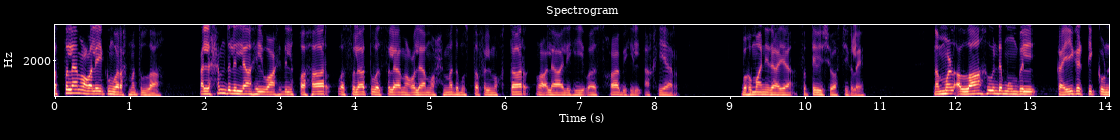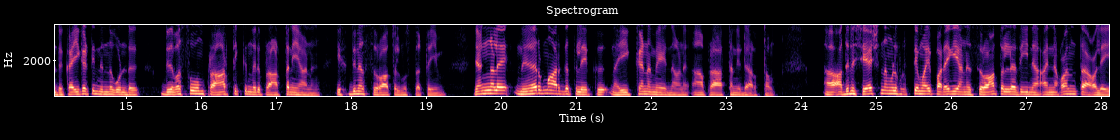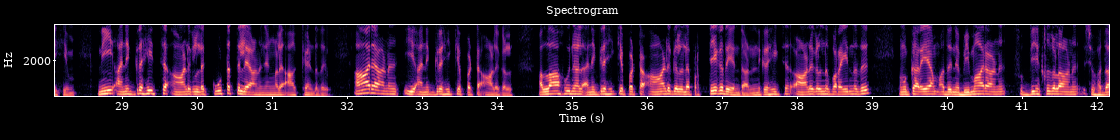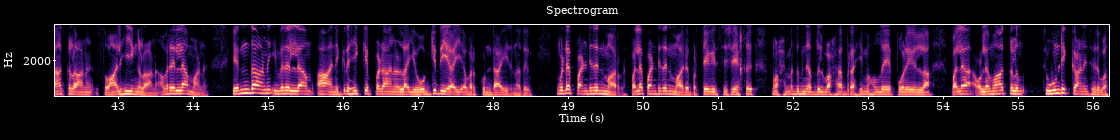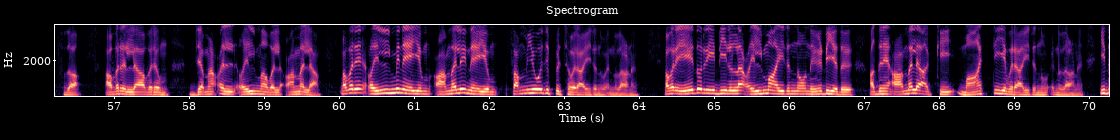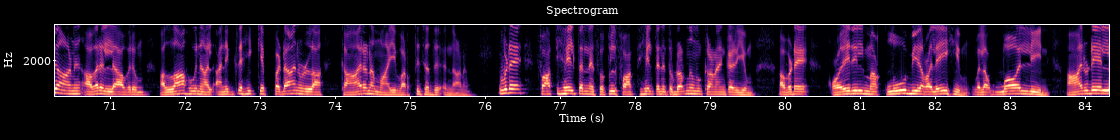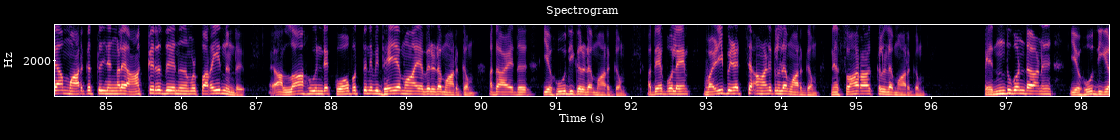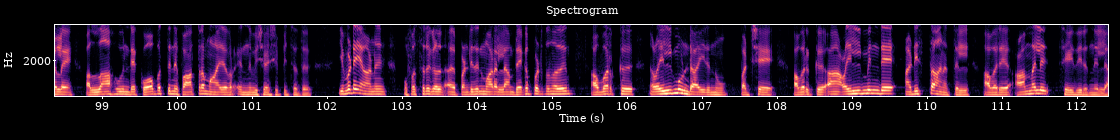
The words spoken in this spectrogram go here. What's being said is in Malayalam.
അസ്സലാമു വലൈക്കും വറഹമത്തുള്ള. അലഹമുല്ലാഹിൽ വാഹിദിൽ ഖഹാർ വസ്സലാത്തു വസ്സലാം അല മുഹമ്മദ് മുസ്തഫൽ മുഖ്താർ വല അലിഹി വസ്ഹാബിഹിൽ അഖിയാർ. ബഹുമാന്യരായ സത്യവിശ്വാസികളെ നമ്മൾ അള്ളാഹുവിന്റെ മുമ്പിൽ കൈകെട്ടിക്കൊണ്ട് കൈകെട്ടി നിന്നുകൊണ്ട് ദിവസവും പ്രാർത്ഥിക്കുന്ന ഒരു പ്രാർത്ഥനയാണ് ഇഹ്ദിന സുറാത്തുൽ മുസ്തഖീം. ഞങ്ങളെ നേർമാർഗത്തിലേക്ക് നയിക്കണമേ എന്നാണ് ആ പ്രാർത്ഥനയുടെ അർത്ഥം. അതിനുശേഷം നമ്മൾ കൃത്യമായി പറയുകയാണ് സിറാത്തുല്ലദീന അൻഅംത അലൈഹിം. നീ അനുഗ്രഹിച്ച ആളുകളുടെ കൂട്ടത്തിലാണ് ഞങ്ങൾ ആക്കേണ്ടത്. ആരാണ് ഈ അനുഗ്രഹിക്കപ്പെട്ട ആളുകൾ? അള്ളാഹുവിനാൽ അനുഗ്രഹിക്കപ്പെട്ട ആളുകളുടെ പ്രത്യേകത എന്താണ്? അനുഗ്രഹിച്ച ആളുകൾ എന്ന് പറയുന്നത് നമുക്കറിയാം അത് നബിമാരാണ് സുദ്ദീഖുകളാണ് ശുഹദാക്കളാണ് സ്വാലിഹീങ്ങളാണ് അവരെല്ലാമാണ്. എന്താണ് ഇവരെല്ലാം ആ അനുഗ്രഹിക്കപ്പെടാനുള്ള യോഗ്യതയായി അവർക്കുണ്ടായിരുന്നത്? ഇവിടെ പണ്ഡിതന്മാർ പല പണ്ഡിതന്മാരും പ്രത്യേകിച്ച് Sheikh Muhammad bin Abdul Wahab റഹിമഹുല്ലയെ പോലെയുള്ള പല ഉലമാക്കളും ചൂണ്ടിക്കാണിച്ച ഒരു വസ്തുത. അവരെല്ലാവരും ജമ അൽ ഇൽമ വൽ അമല. അവരെ ഇൽമിനെയും അമലിനെയും സംയോജിപ്പിച്ചവരായിരുന്നു എന്നതാണ്. അവർ ഏതൊരു രീതിയിലുള്ള ഇൽമായിരുന്നോ നേടിയത് അതിനെ അമലാക്കി മാറ്റിയവരായിരുന്നു എന്നതാണ്. ഇതാണ് അവരെല്ലാവരും അള്ളാഹുവിനാൽ അനുഗ്രഹിക്കപ്പെടാനുള്ള കാരണമായി വർത്തിച്ചത് എന്നാണ്. ഇവിടെ ഫാത്തിഹയിൽ തന്നെ സുത്തുൽ ഫാത്തിഹയിൽ തന്നെ തുടർന്ന് നമുക്ക് കാണാൻ കഴിയും. അവിടെ ഒയരിൽ മക്ലൂബി അലൈഹിം വലീൻ ആരുടെയെല്ലാം മാർഗത്തിൽ ഞങ്ങളെ ആക്കരുത് എന്ന് നമ്മൾ പറയുന്നുണ്ട്. അള്ളാഹുവിന്റെ കോപത്തിന് വിധേയമായവരുടെ മാർഗം അതായത് യഹൂദികളുടെ മാർഗം അതേപോലെ വഴിപിഴച്ച ആളുകളുടെ മാർഗം നെസ്വാറാക്കളുടെ മാർഗം. എന്തുകൊണ്ടാണ് യഹൂദികളെ അള്ളാഹുവിന്റെ കോപത്തിന് പാത്രമായവർ എന്ന് വിശേഷിപ്പിച്ചത്? ഇവിടെയാണ് മുഫസറുകൾ പണ്ഡിതന്മാരെല്ലാം രേഖപ്പെടുത്തുന്നത്. അവർക്ക് ഇൽമുണ്ടായിരുന്നു പക്ഷേ അവർക്ക് ആ ഇൽമിന്റെ അടിസ്ഥാനത്തിൽ അവർ അമൽ ചെയ്തിരുന്നില്ല.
